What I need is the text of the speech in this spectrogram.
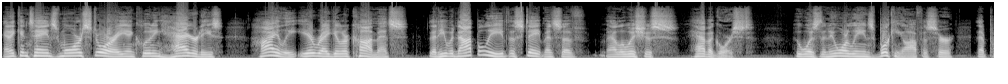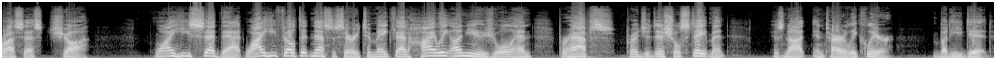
and it contains more story, including Haggerty's highly irregular comments that he would not believe the statements of Aloysius Habighorst, who was the New Orleans booking officer that processed Shaw. Why he said that, why he felt it necessary to make that highly unusual and perhaps prejudicial statement is not entirely clear, but he did.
